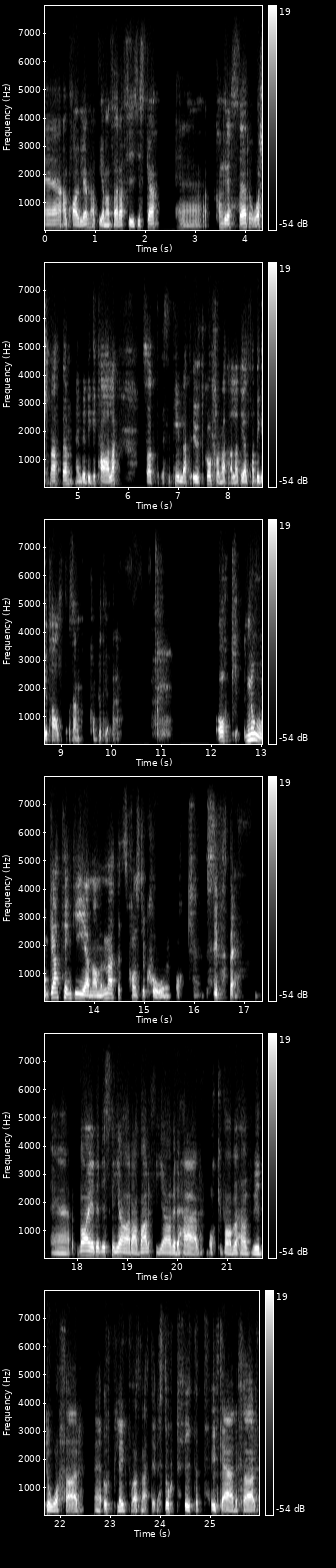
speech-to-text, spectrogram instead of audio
eh, antagligen att genomföra fysiska eh, kongresser och årsmöten än det digitala. Så att se till att utgå från att alla deltar digitalt och sen komplettera. Och noga tänk igenom mötets konstruktion och syfte. Eh, vad är det vi ska göra? Varför gör vi det här? Och vad behöver vi då för eh, upplägg på vårt möte? Är det stort, litet? Vilka är det för?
